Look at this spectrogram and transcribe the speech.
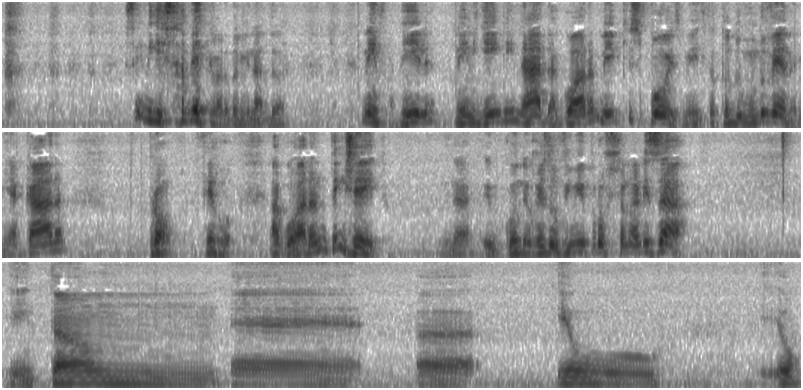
sem ninguém saber que eu era dominador. Nem família, nem ninguém, nem nada. Agora meio que expôs, meio que está todo mundo vendo a minha cara. Pronto, ferrou. Agora não tem jeito. Né? Eu, quando eu resolvi me profissionalizar. Então, é, uh, eu, eu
